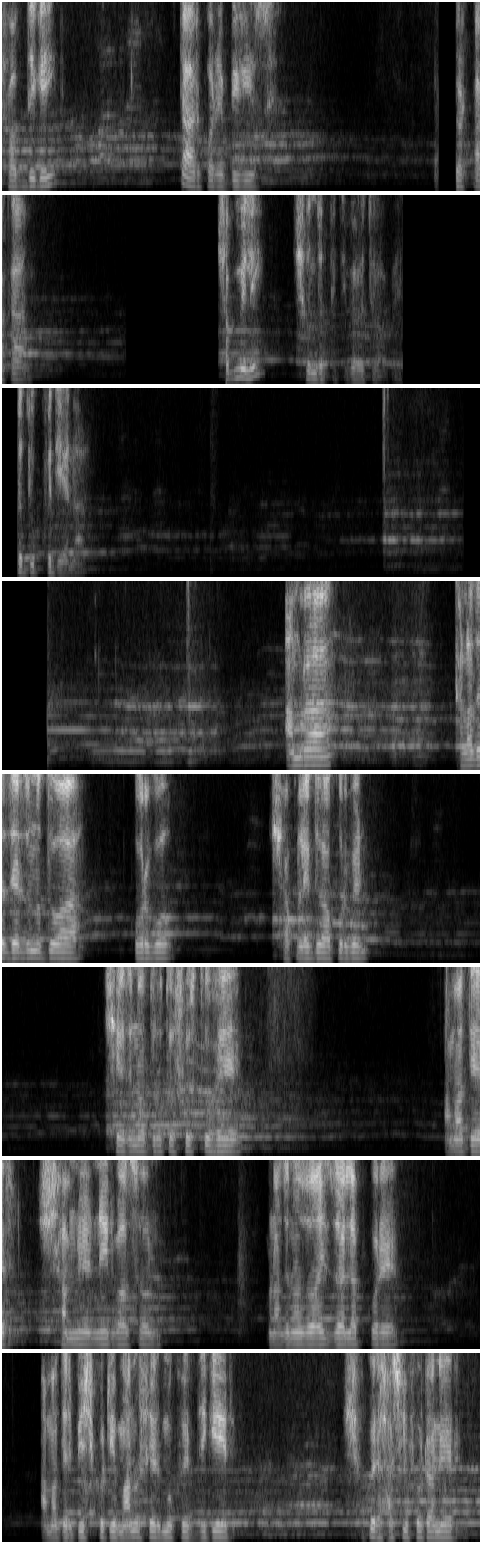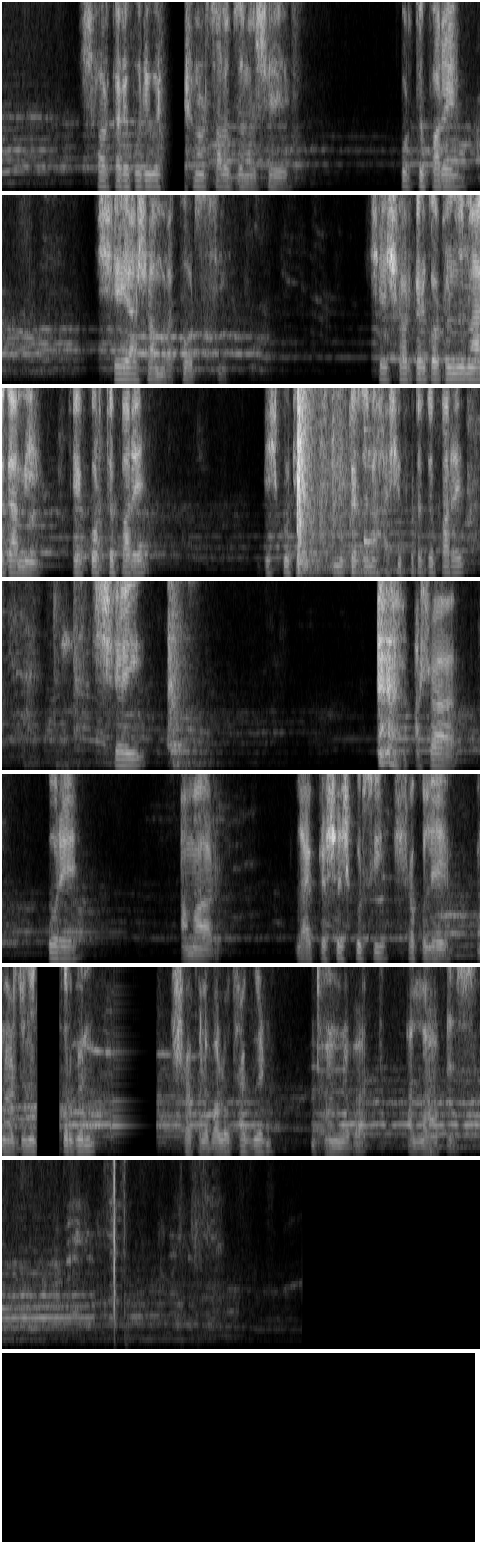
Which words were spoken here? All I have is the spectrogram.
সব দিকেই, তারপরে ব্রিজ রোডঘাট পাকা, সব মিলেই সুন্দর পৃথিবী হতে হবে দুঃখ দিয়ে না আমরা খালাদা জন্য দোয়া করব। সকলে দোয়া করবেন। সে যেন দ্রুত সুস্থ হয়ে আমাদের সামনের নির্বাচন ওনার জন্য জয়, জয়লাভ করে আমাদের বিশ কোটি মানুষের মুখের দিকের সুখের হাসি ফোটানের সরকারের পরিবেশনার চালক যেন সে করতে পারে, সে আশা আমরা করছি। সে সরকার গঠন যেন আগামী করতে পারে। বিশ কোটি মুখের জন্য হাসি ফোটাতে পারে। সেই আশা করে আমার লাইফটা শেষ করছি। সকলে ওনার জন্য করবেন। সকলে ভালো থাকবেন। ধন্যবাদ। আল্লাহ হাফিজ।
